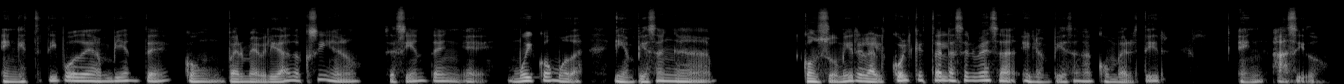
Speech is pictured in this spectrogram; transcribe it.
en este tipo de ambiente con permeabilidad de oxígeno se sienten eh, muy cómodas y empiezan a consumir el alcohol que está en la cerveza y lo empiezan a convertir en ácido.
